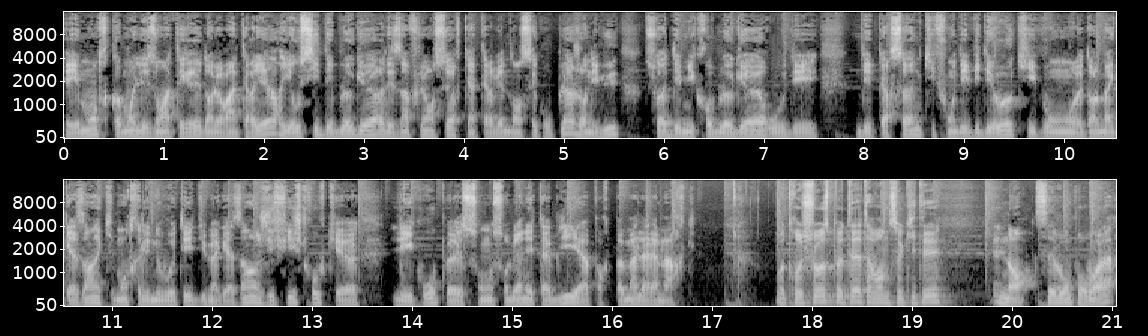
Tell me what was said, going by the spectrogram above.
et montrent comment ils les ont intégrés dans leur intérieur. Il y a aussi des blogueurs et des influenceurs qui interviennent dans ces groupes-là. J'en ai vu, soit des micro-blogueurs ou des, des personnes qui font des vidéos, qui vont euh, dans le magasin, qui montrent les nouveautés du magasin. Jiffy, je trouve que les groupes sont, sont bien établis et apportent pas mal à la marque. Autre chose peut-être avant de se quitter? Non, c'est bon pour moi,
